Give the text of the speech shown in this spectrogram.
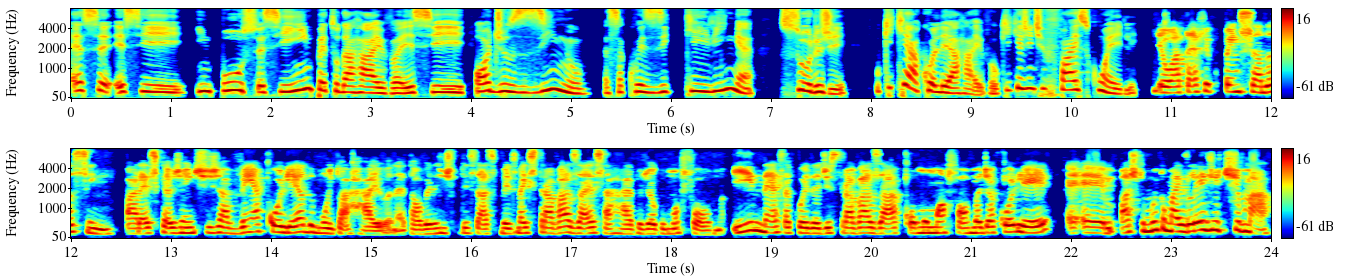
esse, esse impulso, esse ímpeto da raiva, esse ódiozinho, essa coisiquirinha surge, o que, que é acolher a raiva? O que, que a gente faz com ele? Eu até fico pensando assim, parece que a gente já vem acolhendo muito a raiva, né? Talvez a gente precisasse mesmo extravasar essa raiva de alguma forma. E nessa coisa de extravasar como uma forma de acolher, é, é, acho que muito mais legitimar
